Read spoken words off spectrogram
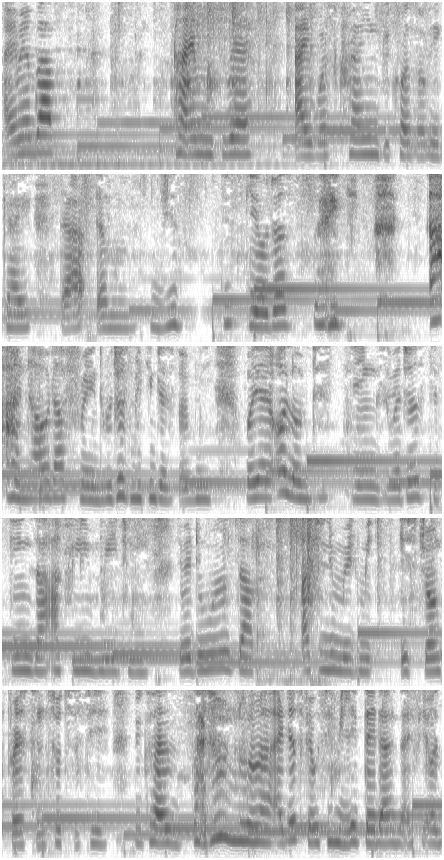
I remember times where I was crying because of a guy that um this this girl just like ah and our other friend were just making jest of me. But then all of these things were just the things that actually made me. They were the ones that actually made me a strong person, so to say. Because I don't know, I just felt humiliated and I felt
